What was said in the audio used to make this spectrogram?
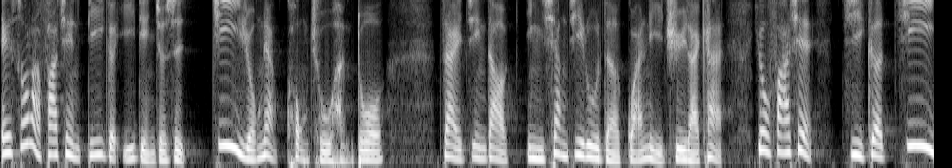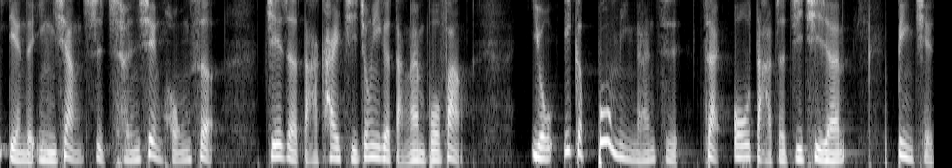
Asola 发现第一个疑点就是。记忆容量空出很多，再进到影像记录的管理区来看，又发现几个记忆点的影像是呈现红色。接着打开其中一个档案播放，有一个不明男子在殴打着机器人，并且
